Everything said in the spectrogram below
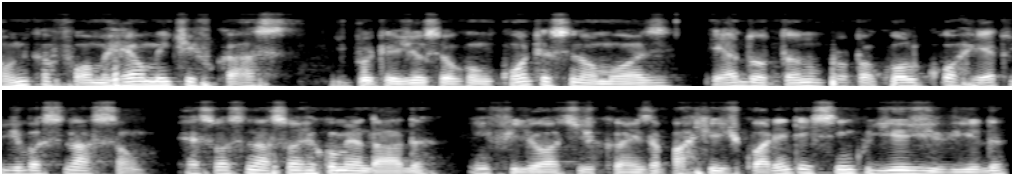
A única forma realmente eficaz de proteger o seu cão contra a sinomose é adotando um protocolo correto de vacinação. Essa vacinação é recomendada em filhotes de cães a partir de 45 dias de vida,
